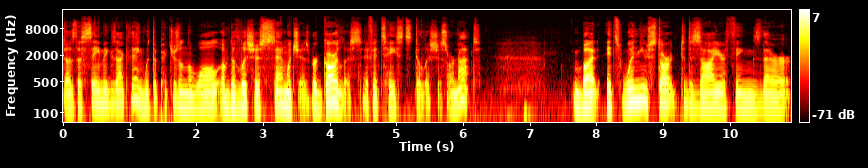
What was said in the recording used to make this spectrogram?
does the same exact thing with the pictures on the wall of delicious sandwiches, regardless if it tastes delicious or not. But it's when you start to desire things that are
